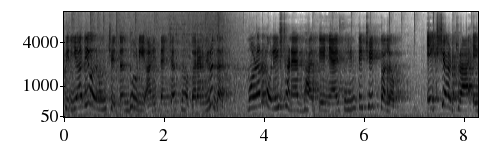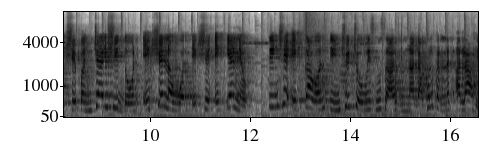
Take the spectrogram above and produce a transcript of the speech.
फिर्यादीवरून चेतन धोडी आणि त्यांच्या सहकाऱ्यांविरोधात मोणर पोलीस ठाण्यात भारतीय न्याय संहितेचे कलम एकशे अठरा एकशे पंच्याऐंशी दोन एकशे नव्वद एकशे एक्क्याण्णव तीनशे एक्कावन्न तीनशे चोवीसनुसार गुन्हा दाखल करण्यात आला आहे.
